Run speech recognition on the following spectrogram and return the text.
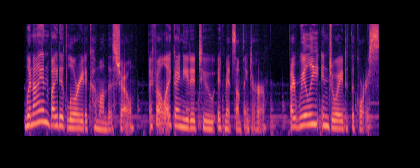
When I invited Laurie to come on this show, I felt like I needed to admit something to her. I really enjoyed the course.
